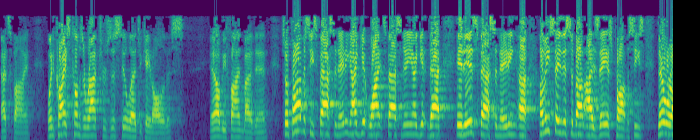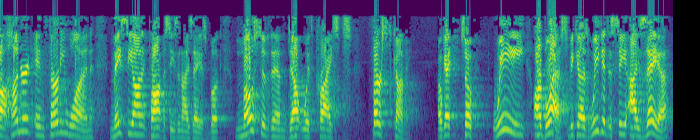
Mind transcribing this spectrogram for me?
That's fine. When Christ comes and raptures us, He'll educate all of us. And I'll be fine by then. So prophecy's fascinating. I get why it's fascinating. I get that it is fascinating. Uh, let me say this about Isaiah's prophecies. There were 131 messianic prophecies in Isaiah's book. Most of them dealt with Christ's first coming. Okay? So we are blessed because we get to see Isaiah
